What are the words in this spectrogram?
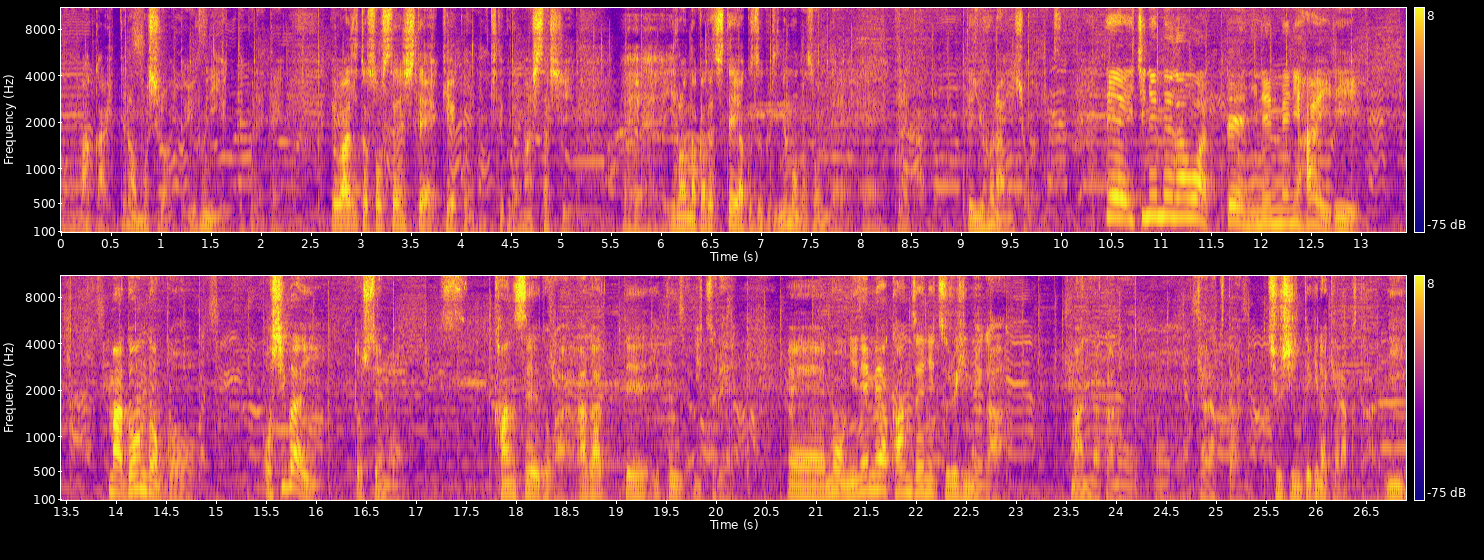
この魔界っていうのは面白いというふうに言ってくれて割と率先して稽古にも来てくれましたし、えー、いろんな形で役作りにも臨んで、え、くれたっていうふうな印象があります。で1年目が終わって2年目に入りまあどんどんこうお芝居としての完成度が上がっていくにつれ、えー、もう2年目は完全に鶴姫が真ん中のキャラクター中心的なキャラクターに、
